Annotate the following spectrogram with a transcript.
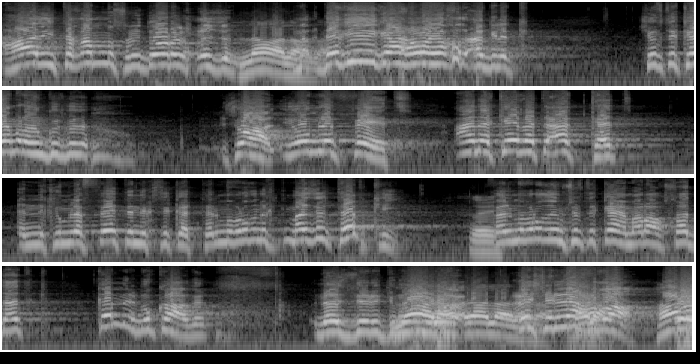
هذه تغمص لدور الحزن. لا، لا، لا. دقيقة هو ياخذ عقلك. شفت الكاميرا؟ نقول سؤال. يوم لفيت. أنا كيف أتأكد انك يوم لفيت انك سكت المفروض انك ما زلت تبكي إيه. فالمفروض يوم شفت الكاميرا وصدتك كمل بكاء نزل دموع لا لا لا لا لا. اللحظة هذه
